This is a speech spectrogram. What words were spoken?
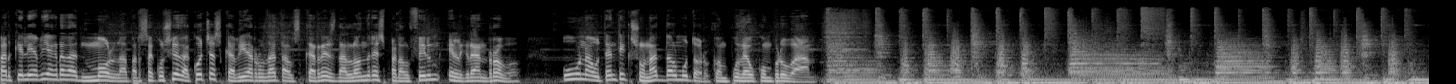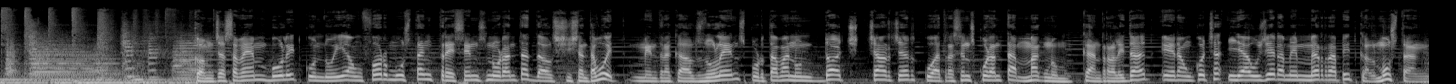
perquè li havia agradat molt la persecució de cotxes que havia rodat als carrers de Londres per al film El Gran Robo, un autèntic sonat del motor, com podeu comprovar. Com ja sabem, Bullitt conduïa un Ford Mustang 390 del 68, mentre que els dolents portaven un Dodge Charger 440 Magnum, que en realitat era un cotxe lleugerament més ràpid que el Mustang.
